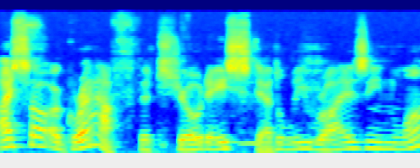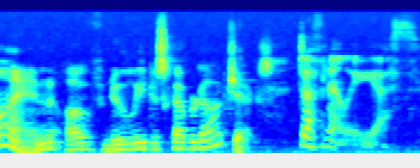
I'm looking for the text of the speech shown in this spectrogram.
I saw a graph that showed a steadily rising line of newly discovered objects. Definitely, yes.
